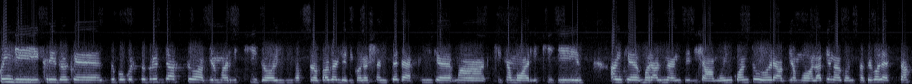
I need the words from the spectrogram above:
Quindi credo che dopo questo progetto abbiamo arricchito il nostro bagaglio di conoscenze tecniche, ma ci siamo arricchiti anche moralmente, diciamo, in quanto ora abbiamo la piena consapevolezza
